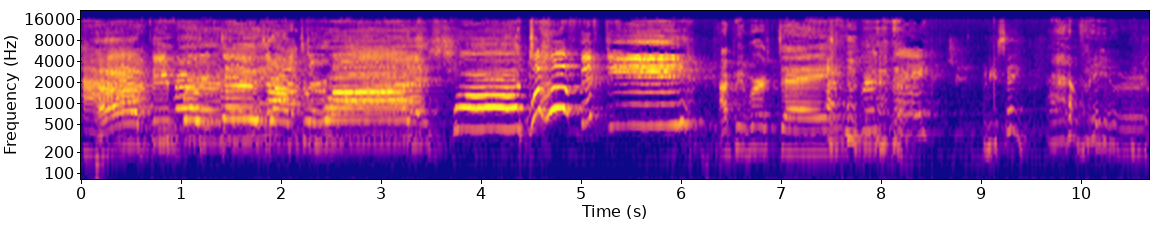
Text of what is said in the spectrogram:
Happy birthday, Dr. Waj! What? Woohoo! 50! Happy birthday. Happy birthday. What do you say? Happy birthday.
